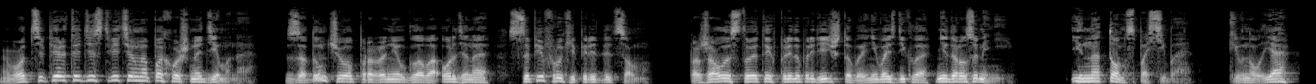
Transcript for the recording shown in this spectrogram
«Вот теперь ты действительно похож на демона», — задумчиво проронил глава ордена, сцепив руки перед лицом. «Пожалуй, стоит их предупредить, чтобы не возникло недоразумений». «И на том спасибо», — кивнул я,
